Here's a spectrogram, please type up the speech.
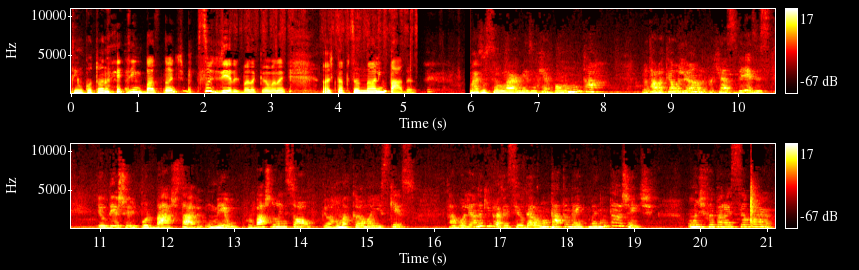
Tem um cotonete, tem bastante sujeira debaixo da cama, né? Acho que tá precisando dar uma limpada. Mas o celular mesmo que é bom não tá. Eu tava até olhando, porque às vezes eu deixo ele por baixo, sabe? O meu, por baixo do lençol. Eu arrumo a cama e esqueço. Tava olhando aqui pra ver se o dela não tá também. Mas não tá, gente. Onde foi parar esse celular?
